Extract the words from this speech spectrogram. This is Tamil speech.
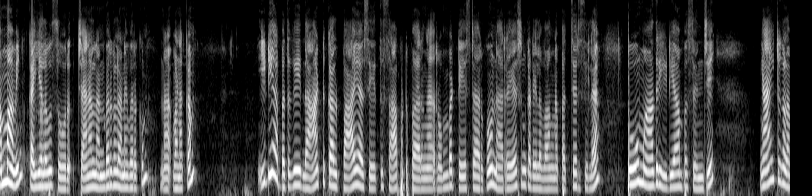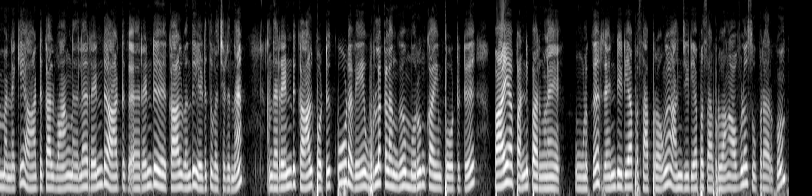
அம்மாவின் கையளவு சோறு. சேனல் நண்பர்கள் அனைவருக்கும் ந வணக்கம். இடியாப்பத்துக்கு இந்த ஆட்டுக்கால் பாயா சேர்த்து சாப்பிட்டு பாருங்கள் ரொம்ப டேஸ்ட்டாக இருக்கும். நான் ரேஷன் கடையில் வாங்கின பச்சரிசியில் பூ மாதிரி இடியாப்பம் செஞ்சு ஞாயிற்றுக்கிழமை அன்னைக்கு ஆட்டுக்கால் வாங்கினதில் ரெண்டு ஆட்டு ரெண்டு கால் வந்து எடுத்து வச்சுருந்தேன். அந்த ரெண்டு கால் போட்டு கூடவே உருளைக்கிழங்கு முருங்காயும் போட்டுட்டு பாயா பண்ணி பாருங்களேன். உங்களுக்கு ரெண்டு இடியாப்பம் சாப்பிட்றவங்க அஞ்சு இடியாப்பம் சாப்பிடுவாங்க. அவ்வளோ சூப்பராக இருக்கும்.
